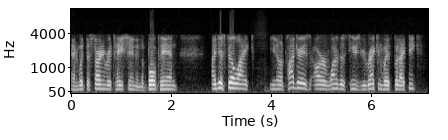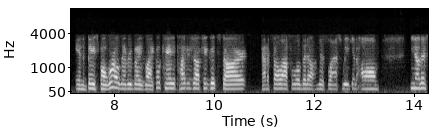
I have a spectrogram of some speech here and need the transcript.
and with the starting rotation and the bullpen, I just feel like you know the Padres are one of those teams to be reckoned with. But I think in the baseball world, everybody's like, okay, the Padres off to a good start. Kind of fell off a little bit on this last week at home you know, there's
